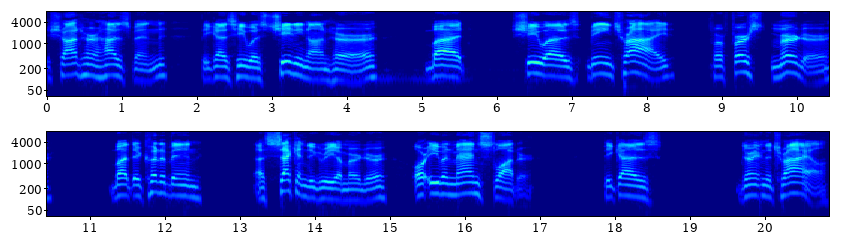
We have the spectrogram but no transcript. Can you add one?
shot her husband because he was cheating on her, but she was being tried for first murder, but there could have been a second degree of murder or even manslaughter because during the trial,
